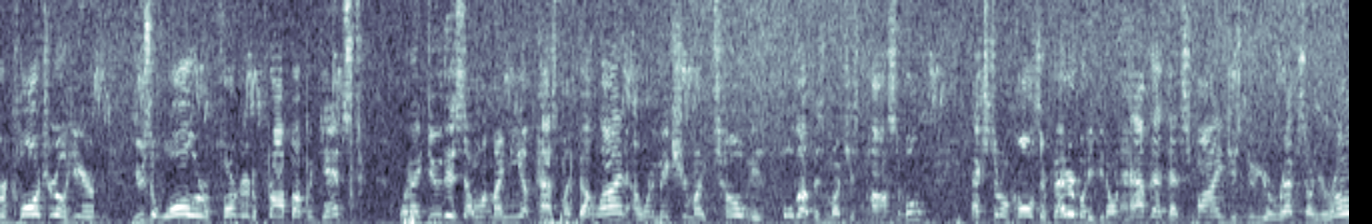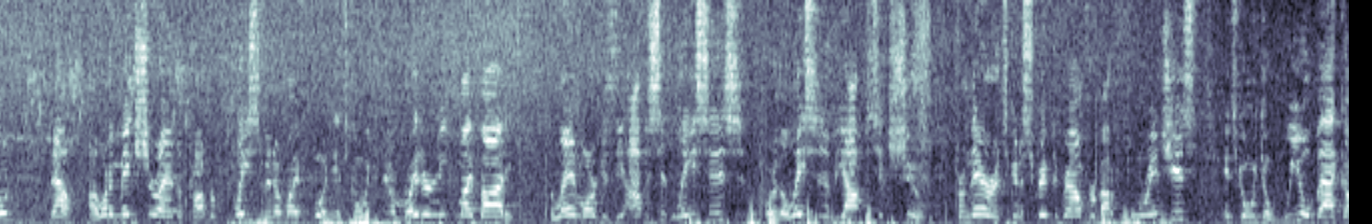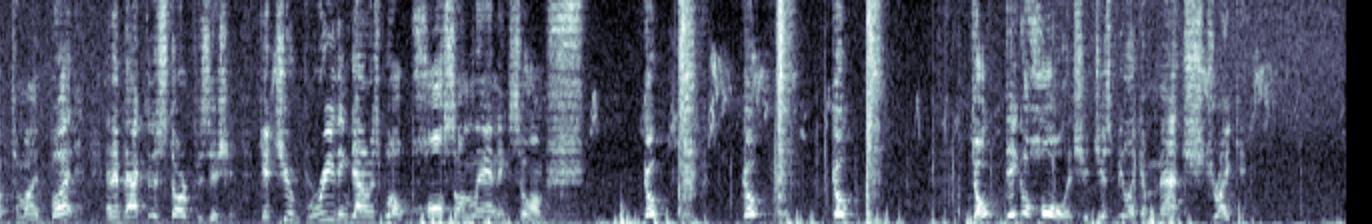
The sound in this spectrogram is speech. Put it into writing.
For claw drill here, use a wall or a partner to prop up against. When I do this, I want my knee up past my belt line. I want to make sure my toe is pulled up as much as possible. External calls are better, but if you don't have that, that's fine. Just do your reps on your own. Now, I want to make sure I have the proper placement of my foot. It's going to come right underneath my body. The landmark is the opposite laces or the laces of the opposite shoe. From there, it's going to scrape the ground for about four inches. Going to wheel back up to my butt and then back to the start position. Get your breathing down as well. Pulse on landing. So I'm go, go, go. Don't dig a hole. It should just be like a match striking.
